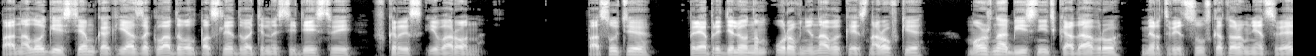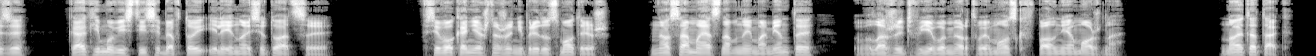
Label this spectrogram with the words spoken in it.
по аналогии с тем, как я закладывал последовательности действий в крыс и ворон. По сути, при определенном уровне навыка и сноровки можно объяснить кадавру, мертвецу, с которым нет связи, как ему вести себя в той или иной ситуации. Всего, конечно же, не предусмотришь, но самые основные моменты вложить в его мертвый мозг вполне можно. Но это так,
